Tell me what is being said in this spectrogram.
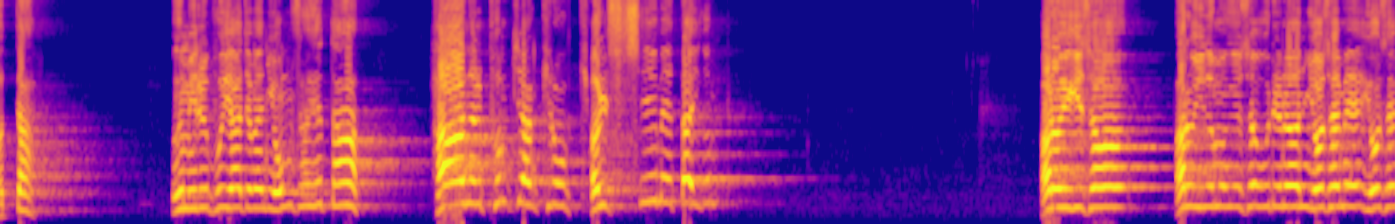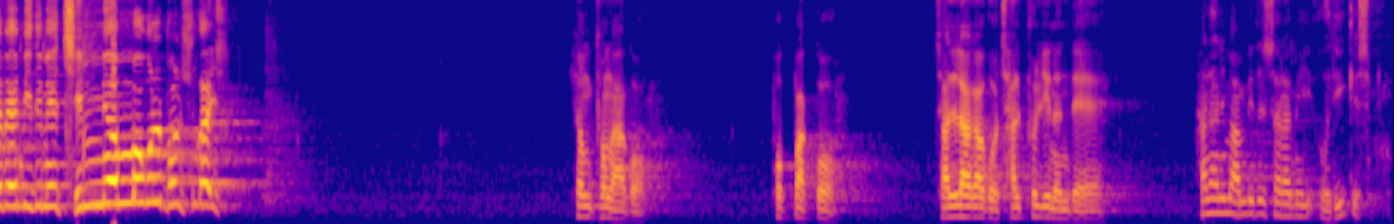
벗다. 의미를 부여하자면 용서했다. 한을 품지 않기로 결심했다 이겁니다. 바로 여기서 바로 이 대목에서 우리는 요셉의 요셉의 믿음의 진면목을 볼 수가 있습니다. 형통하고 복받고 잘 나가고 잘 풀리는데 하나님 안 믿을 사람이 어디 있겠습니까?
